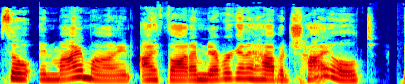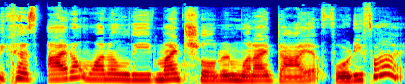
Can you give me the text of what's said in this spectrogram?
So in my mind, I thought I'm never going to have a child because I don't want to leave my children when I die at 45.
